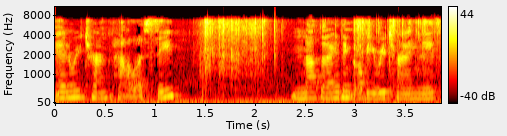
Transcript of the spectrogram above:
and return policy. Not that I think I'll be returning these,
